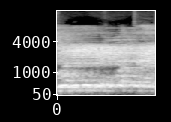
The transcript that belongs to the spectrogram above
சிவனின் விருப்பத்தை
